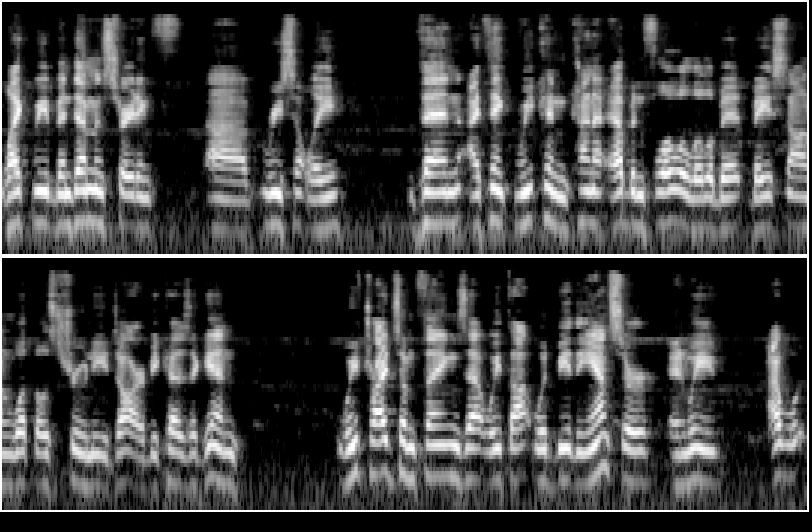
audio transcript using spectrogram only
like we've been demonstrating uh, recently, then I think we can kind of ebb and flow a little bit based on what those true needs are. Because again, we've tried some things that we thought would be the answer, and we, I w-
